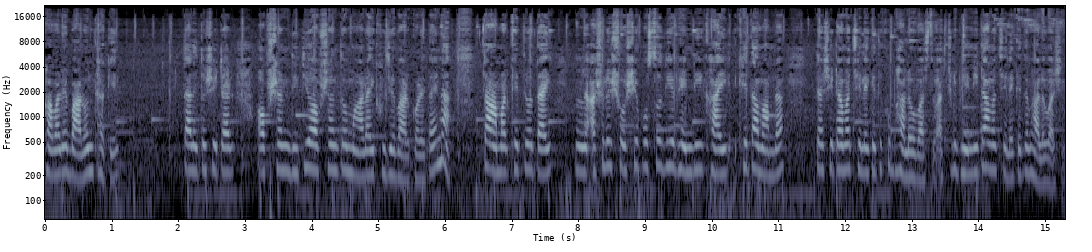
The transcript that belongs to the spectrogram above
খাবারে বারণ থাকে তাহলে তো সেটার অপশান দ্বিতীয় অপশান তো মারাই খুঁজে বার করে, তাই না? তা আমার ক্ষেত্রেও তাই। আসলে সর্ষে পোস্ত দিয়ে ভেন্ডি খাই, খেতাম আমরা। তা সেটা আমার ছেলে খেতে খুব ভালোবাসতো। অ্যাকচুয়ালি ভেন্ডিটা আমার ছেলে খেতে ভালোবাসে।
